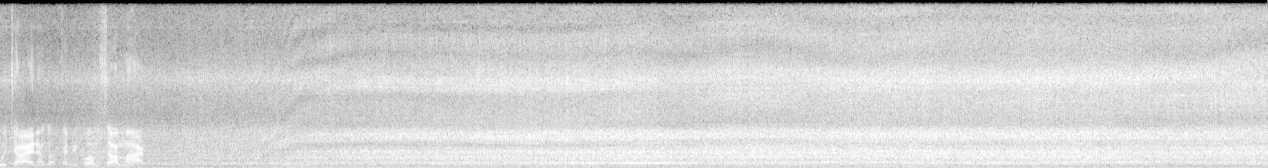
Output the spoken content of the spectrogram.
ผู้ชายนะครับถ้ามีความสามารถ ครับผมเห็นไห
